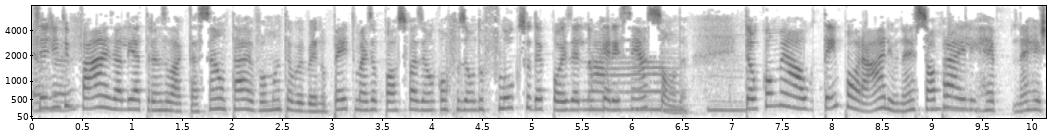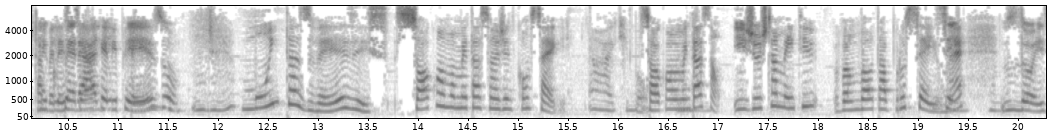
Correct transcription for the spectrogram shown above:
Se uhum. a gente faz ali a translactação, tá? Eu vou manter o bebê no peito, mas eu posso fazer uma confusão do fluxo depois ele não ah. querer sem a sonda. Uhum. Então, como é algo temporário, né? Só para ele re, né, restabelecer Recuperar aquele peso, peso uhum. muitas vezes só com a amamentação a gente consegue. Ai, que bom. Só com a amamentação. E justamente, vamos voltar pro seio, Sim, né? Os dois.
